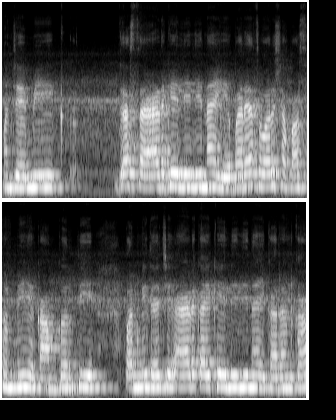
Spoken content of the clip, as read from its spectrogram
म्हणजे मी जास्त ॲड केलेली नाही आहे बऱ्याच वर्षापासून मी हे काम करते आहे पण मी त्याची ॲड काही केलेली नाही. कारण का?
